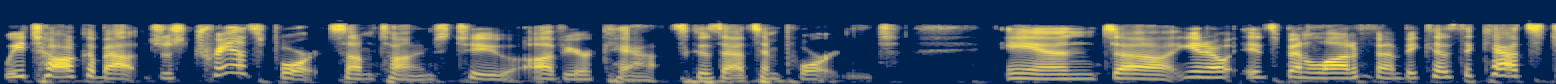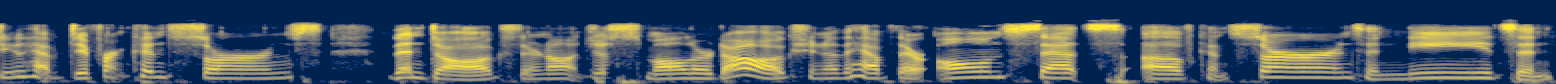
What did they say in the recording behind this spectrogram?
we talk about just transport sometimes too of your cats because that's important. And, uh, you know, it's been a lot of fun because the cats do have different concerns than dogs. They're not just smaller dogs. You know, they have their own sets of concerns and needs and,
